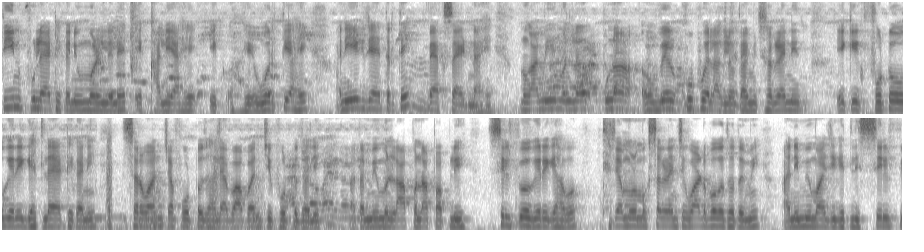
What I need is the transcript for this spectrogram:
तीन फुलं या ठिकाणी उमळलेले आहेत. एक खाली आहे एक हे वरती आहे आणि एक जे आहे तर ते बॅक साईडनं आहे. मग आम्ही म्हणलं पुन्हा वेळ खूप वेळ लागले होते. आम्ही सगळ्यांनी एक एक फोटो वगैरे घेतला या ठिकाणी. सर्वांच्या फोटो झाल्या बाबांची फोटो झाली. आता मी म्हणलं आपण आपापली सेल्फी वगैरे घ्यावं. त्याच्यामुळं मग सगळ्यांची वाट बघत होतो मी आणि मी माझी घेतली सेल्फी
